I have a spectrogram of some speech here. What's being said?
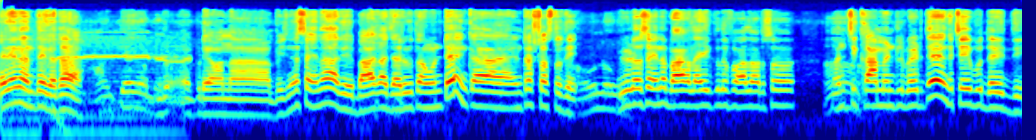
ఏదైనా అంతే కదా? అంతే ఇప్పుడు ఏమన్నా బిజినెస్ అయినా అది బాగా జరుగుతూ ఉంటే ఇంకా ఇంట్రెస్ట్ వస్తుంది. వీడియోస్ అయినా బాగా లైక్లు ఫాలోవర్స్ మంచి కామెంట్లు పెడితే ఇంకా చేయబుద్ధి అయింది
